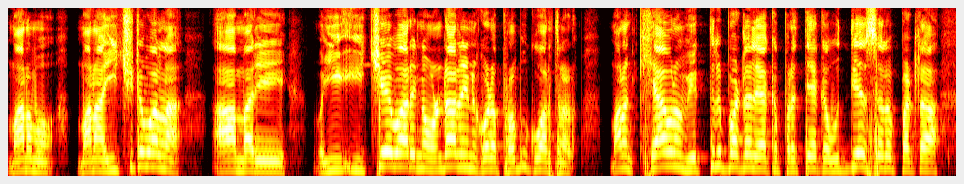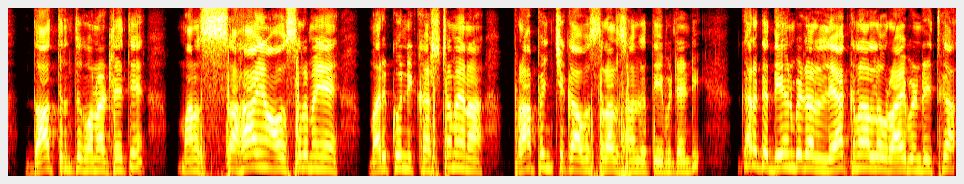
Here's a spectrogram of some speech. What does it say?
మనము మన ఇచ్చుట వలన మరి ఈ ఇచ్చేవారంగా ఉండాలని కూడా ప్రభు కోరుతున్నాడు. మనం కేవలం వ్యక్తుల పట్ల లేక ప్రత్యేక ఉద్దేశాల పట్ల దాతృత్వంగా ఉన్నట్లయితే మన సహాయం అవసరమయ్యే మరికొన్ని కష్టమైన ప్రాపంచిక అవసరాల సంగతి ఏమిటండి? కనుక దేవుని బిడ్డ లేఖనాల్లో రాయబడిన రీతిగా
